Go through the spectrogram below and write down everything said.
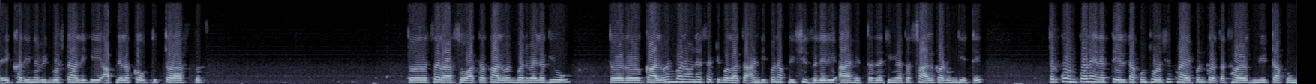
एखादी नवीन गोष्ट आली की आपल्याला कौतुक तर असतंच. तर चला असो आता कालवण बनवायला घेऊ. तर कालवण बनवण्यासाठी बघा आता अंडी पण आपली शिजलेली आहेत तर त्याची मी आता साल काढून घेते. तर कोण कोण आहे ना तेल टाकून थोडेसे फ्राय पण करतात. हळद मीठ टाकून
